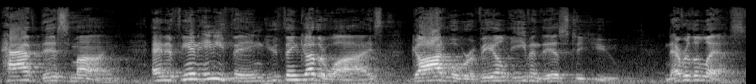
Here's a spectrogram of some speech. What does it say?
have this mind. And if in anything you think otherwise, God will reveal even this to you. Nevertheless,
